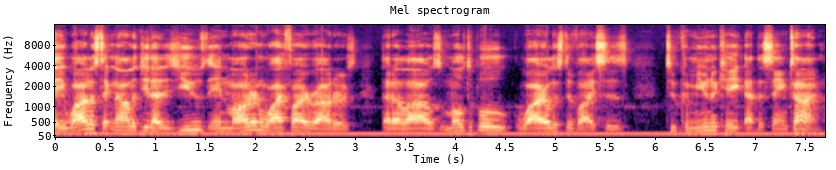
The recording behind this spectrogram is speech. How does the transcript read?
a wireless technology that is used in modern Wi-Fi routers that allows multiple wireless devices to communicate at the same time.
